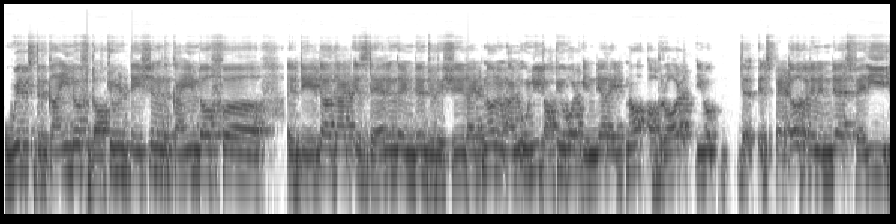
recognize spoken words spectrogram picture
with the kind of documentation and the kind of uh, data that is there in the Indian judiciary right now. I'm only talking about India right now. Abroad, you know, it's better, but in India, it's very,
